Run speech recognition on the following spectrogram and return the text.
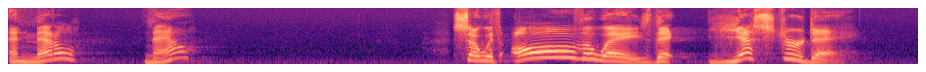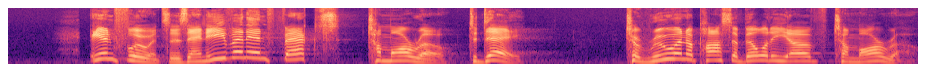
and meddle now. So, with all the ways that yesterday influences and even infects tomorrow, today, to ruin a possibility of tomorrow.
